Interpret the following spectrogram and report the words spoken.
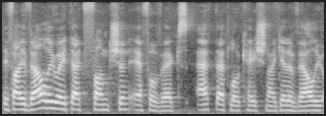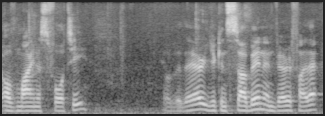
If I evaluate that function f of x at that location, I get a value of minus 40 over there. You can sub in and verify that.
